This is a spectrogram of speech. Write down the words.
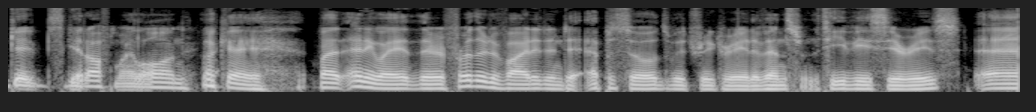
get get off my lawn. Okay, but anyway, they're further divided into episodes which recreate events from the TV series, and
